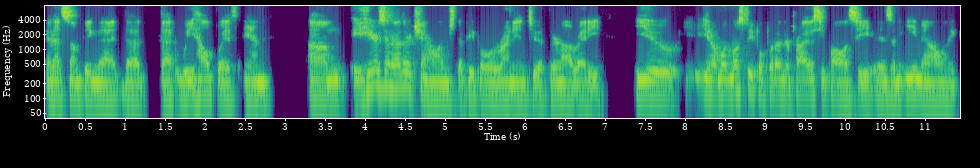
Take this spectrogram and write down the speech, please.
and that's something that that that we help with. And um, here's another challenge that people will run into if they're not ready you you know what most people put under privacy policy is an email like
